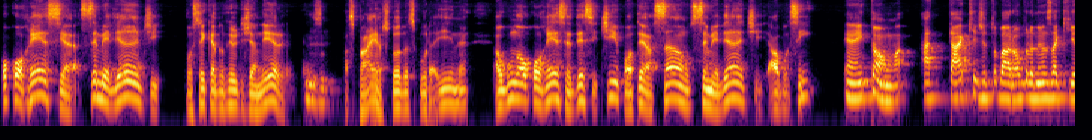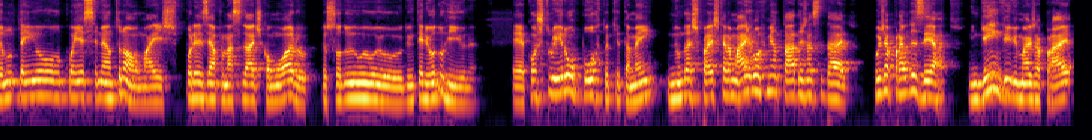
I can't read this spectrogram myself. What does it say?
ocorrência semelhante? Você que é do Rio de Janeiro, uhum. as praias todas por aí, né? Alguma ocorrência desse tipo, alteração semelhante, algo assim? É, então, ataque de tubarão, pelo menos aqui, eu não tenho conhecimento, não. Mas, por exemplo, na cidade que eu moro, eu sou do, do interior do Rio, né? É, construíram um porto aqui também, numa das praias que era mais movimentadas da cidade. Hoje a praia é o deserto. Ninguém vive mais na praia.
